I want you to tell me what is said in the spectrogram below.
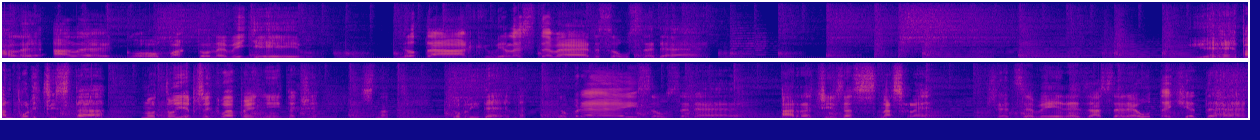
Ale, ale, koho pak to nevidím? No tak, vylezte ven, sousedé. Je, pan policista. No to je překvapení, takže snad dobrý den. Dobrý, sousedé. A radši zas naschle. Přece vy hned zase neutečete.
